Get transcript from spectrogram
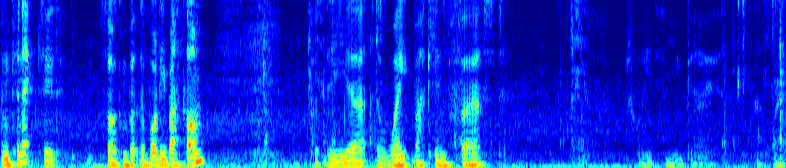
and connected. So I can put the body back on, put the, uh, the weight back in first. Which way did you go? That way.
